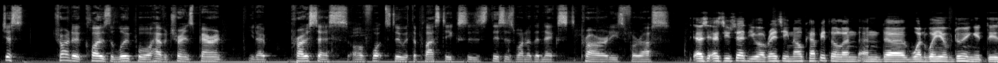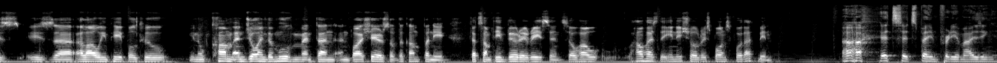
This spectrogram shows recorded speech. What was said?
just trying to close the loop or have a transparent you know process of what to do with the plastics is this is one of the next priorities for us. As, as you said you are raising now capital and and uh, one way of doing it is is uh, allowing people to you know come and join the movement and, and buy shares of the company. That's something very recent. So how how has the initial response for that been uh, it's it's been pretty amazing.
